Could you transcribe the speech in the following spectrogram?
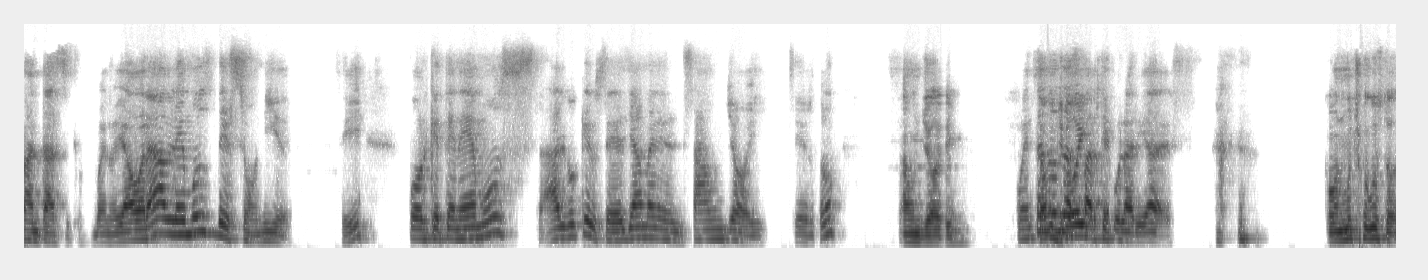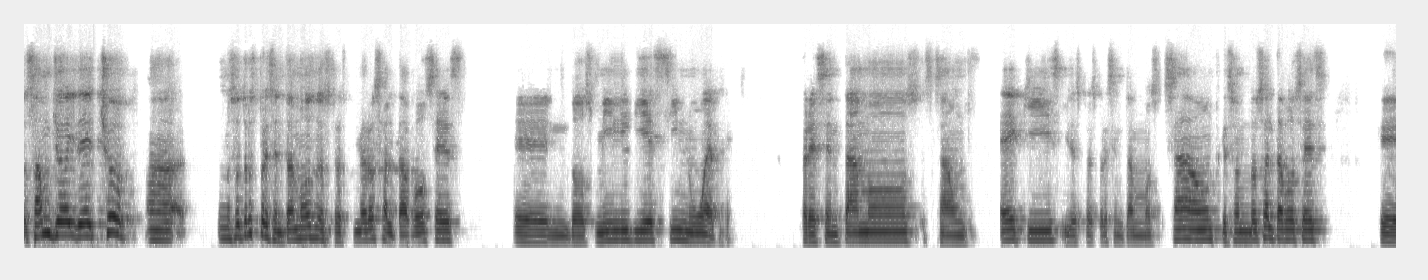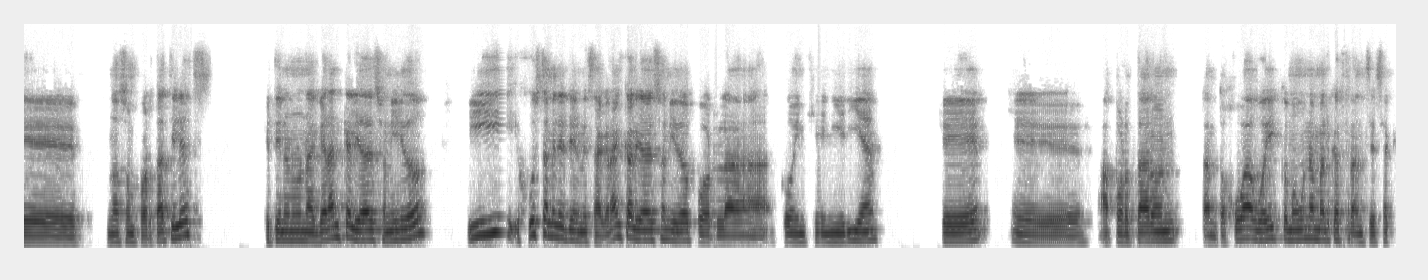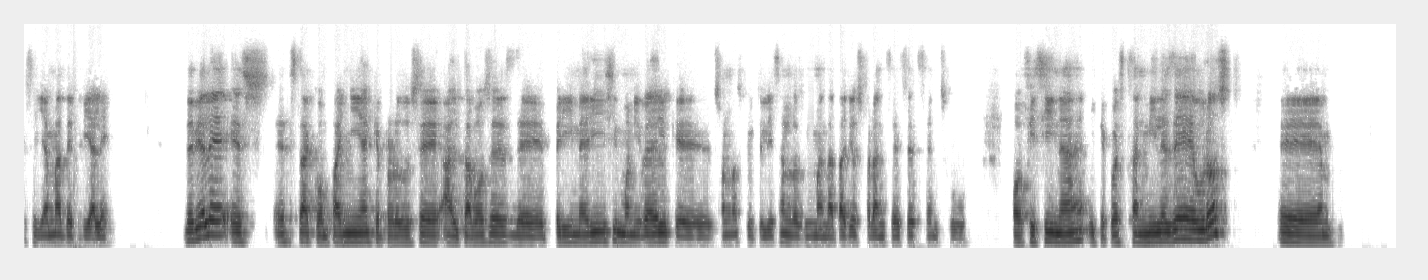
Fantástico. Bueno, y ahora hablemos de sonido, ¿sí? Porque tenemos algo que ustedes llaman el Sound Joy, ¿cierto? Sound Joy. Cuéntanos las particularidades. Con mucho gusto. SoundJoy, de hecho, ah, nosotros presentamos nuestros primeros altavoces en 2019. Presentamos Sound X y después presentamos Sound, que son dos altavoces que no son portátiles, que tienen una gran calidad de sonido y justamente tienen esa gran calidad de sonido por la coingeniería que eh, aportaron tanto Huawei como una marca francesa que se llama Debiale. Debiale es esta compañía que produce altavoces de primerísimo nivel, que son los que utilizan los mandatarios franceses en su oficina y que cuestan miles de euros. Eh,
